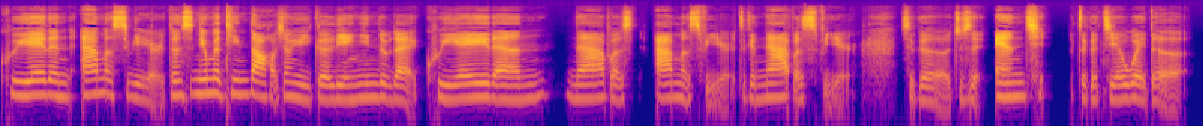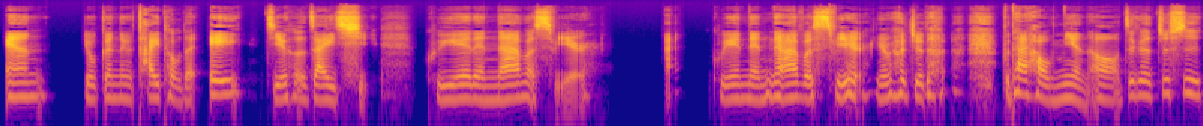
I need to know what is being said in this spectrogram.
create an atmosphere，但是你有没有听到好像有一个连音，对不对？create an nervous atmosphere，这个 atmosphere 这个就是 an 这个结尾的 n。又跟那个开头的 a 结合在一起，create an atmosphere。Create an atmosphere，有没有觉得 不太好念啊？这个就是，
